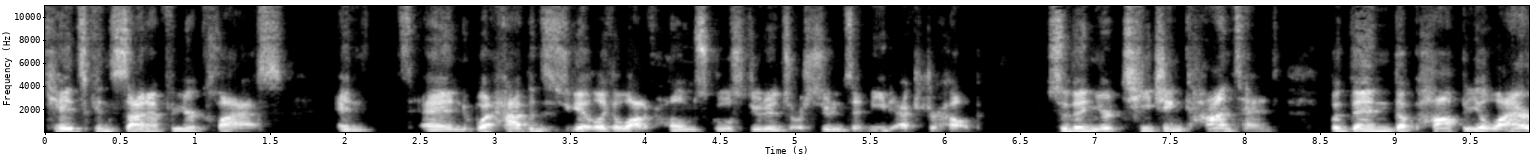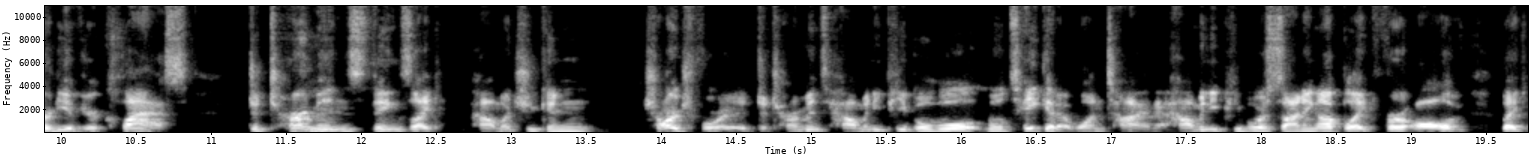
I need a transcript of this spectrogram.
kids can sign up for your class and and what happens is you get like a lot of homeschool students or students that need extra help. So then you're teaching content, but then the popularity of your class determines things like how much you can charge for it. It determines how many people will will take it at one time, how many people are signing up. Like for all of like,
